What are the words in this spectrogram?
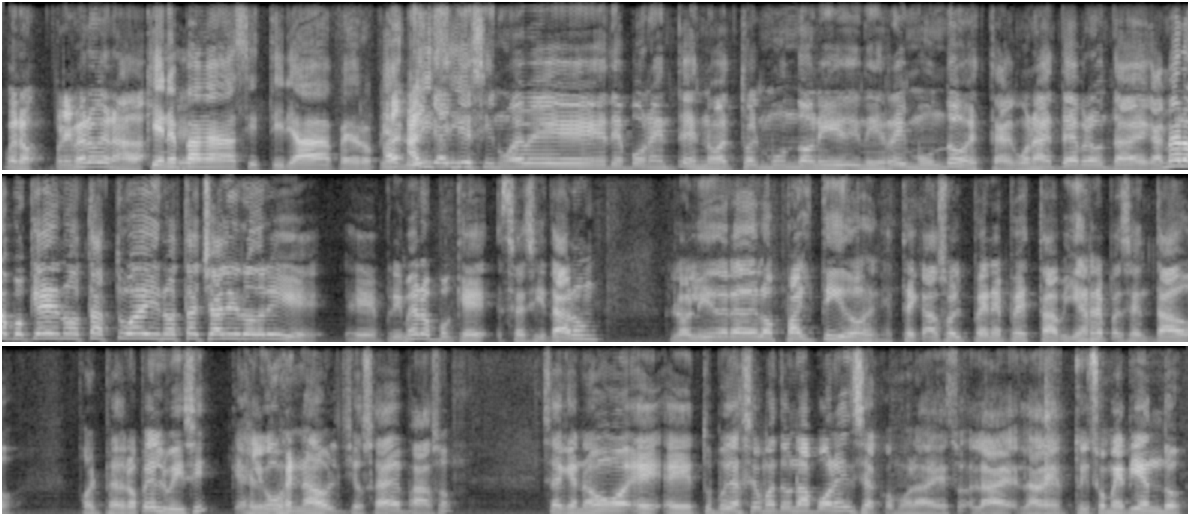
Bueno, primero que nada. ¿Quiénes eh, van a asistir? Ya Pedro Pierluisi. Hay, hay 19 deponentes, no es todo el mundo ni, ni Reymundo. Este, alguna gente me pregunta, eh, Carmelo, ¿por qué no estás tú ahí no está Charlie Rodríguez? primero porque se citaron los líderes de los partidos, en este caso el PNP está bien representado por Pedro Pierluisi, que es el gobernador, yo sé de paso. O sea que no, eh, eh, tú puedes someter una ponencia como la de, la, la de estoy sometiendo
